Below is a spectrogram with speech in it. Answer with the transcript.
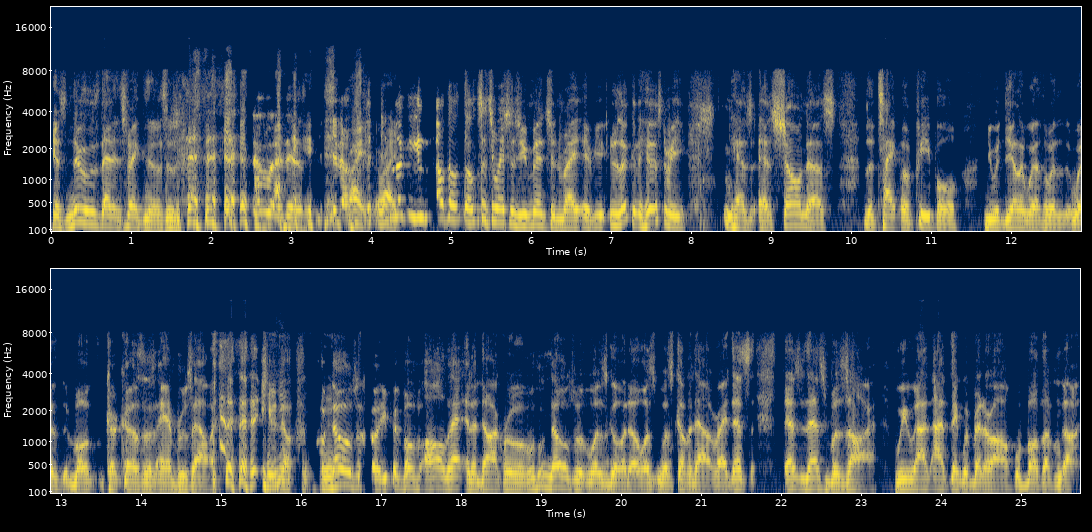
it's, news that it's fake news. That's what it is. You know, right, right. Look at those, those situations you mentioned, right? If you look at history, has has shown us the type of people you were dealing with with with both Kirk Cousins and Bruce Allen. you mm-hmm. know, who mm-hmm. knows what's going? You put both all that in a dark room. Who knows what, what is going on? What's what's coming out? Right? That's that's that's bizarre. We I, I think we're better off with both of them gone.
